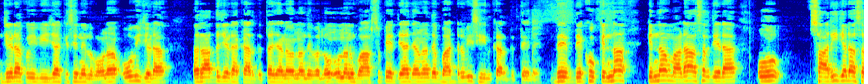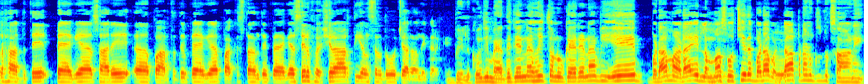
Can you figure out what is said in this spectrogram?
ਜਿਹੜਾ ਕੋਈ ਵੀਜ਼ਾ ਕਿਸੇ ਨੇ ਲਵਾਉਣਾ ਉਹ ਵੀ ਜਿਹੜਾ ਰੱਦ ਜਿਹੜਾ ਕਰ ਦਿੱਤਾ ਜਾਣਾ ਉਹਨਾਂ ਦੇ ਵੱਲੋਂ ਉਹਨਾਂ ਨੂੰ ਵਾਪਸ ਭੇਜਿਆ ਜਾਣਾ ਤੇ ਬਾਰਡਰ ਵੀ ਸੀਲ ਕਰ ਦਿੱਤੇ ਨੇ। ਦੇ ਦੇਖੋ ਕਿੰਨਾ ਕਿੰਨਾ ਮਾੜਾ ਅਸਰ ਜਿਹੜਾ ਉਹ ਸਾਰੀ ਜਿਹੜਾ ਸਰਹੱਦ ਤੇ ਪੈ ਗਿਆ ਸਾਰੇ ਭਾਰਤ ਤੇ ਪੈ ਗਿਆ ਪਾਕਿਸਤਾਨ ਤੇ ਪੈ ਗਿਆ ਸਿਰਫ ਸ਼ਰਾਰਤੀ ਅੰਸਰ ਦੋ ਚਾਰਾਂ ਦੇ ਕਰਕੇ। ਬਿਲਕੁਲ ਜੀ ਮੈਂ ਤਾਂ ਕਹਿੰਦਾ ਹੋਈ ਤੁਹਾਨੂੰ ਕਹਿ ਰਿਹਾ ਨਾ ਵੀ ਇਹ ਬੜਾ ਮਾੜਾ ਇਹ ਲੰਮਾ ਸੋਚੀਏ ਤਾਂ ਬੜਾ ਵੱਡਾ ਆਪਣਾ ਨੂੰ ਨੁਕਸਾਨ ਹੈ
